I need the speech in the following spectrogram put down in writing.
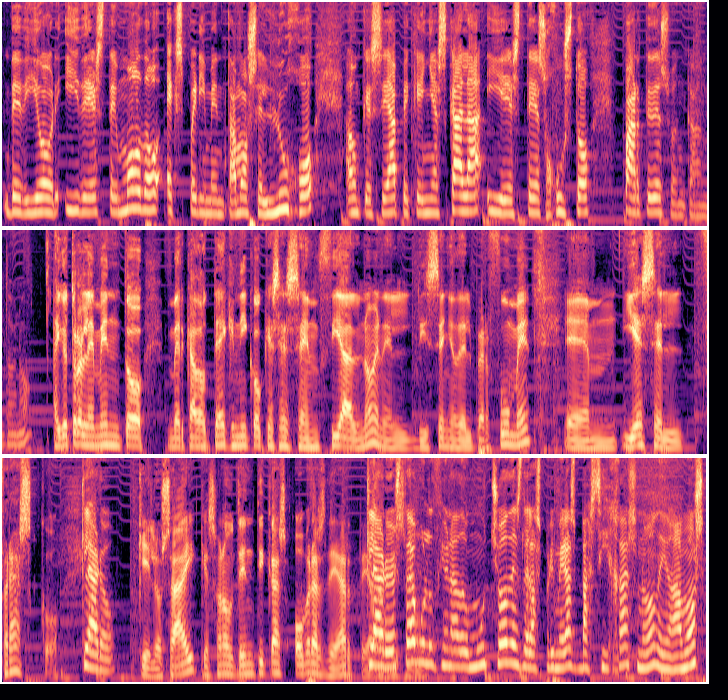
de Dior. Y de este modo experimentamos el lujo, aunque sea a pequeña escala, y este es justo parte de su encanto, ¿no? Hay otro elemento mercado técnico que es esencial ¿no? en el diseño del perfume em, y es el frasco. Claro que los hay, que son auténticas obras de arte. Claro, esto ha evolucionado mucho desde las primeras vasijas, ¿no? Digamos,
